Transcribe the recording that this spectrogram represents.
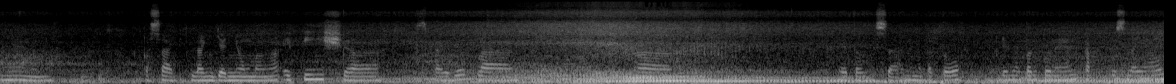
Ayan. Kasabit lang dyan yung mga epicia spider plant um, ito isa. Ano na ba to? Limutan ko na yan. Cactus na yan.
